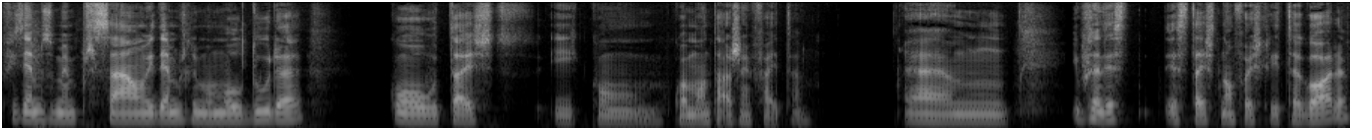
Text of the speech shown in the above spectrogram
fizemos uma impressão e demos-lhe uma moldura com o texto e com, com a montagem feita. Um, e portanto, esse, esse texto não foi escrito agora,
